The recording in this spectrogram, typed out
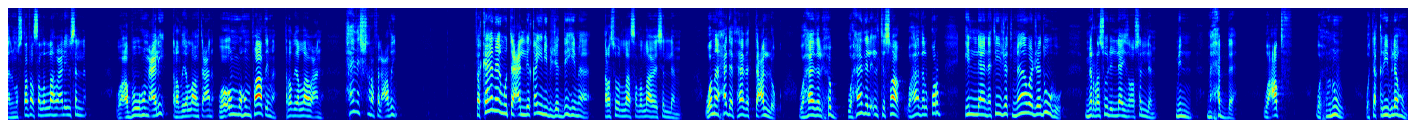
المصطفى صلى الله عليه وسلم وأبوهم علي رضي الله تعالى وأمهم فاطمة رضي الله عنها. هذا الشرف العظيم. فكانا متعلقين بجدهما رسول الله صلى الله عليه وسلم وما حدث هذا التعلق وهذا الحب وهذا الالتصاق وهذا القرب إلا نتيجة ما وجدوه من رسول الله صلى الله عليه وسلم من محبة وعطف وحنو وتقريب لهم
